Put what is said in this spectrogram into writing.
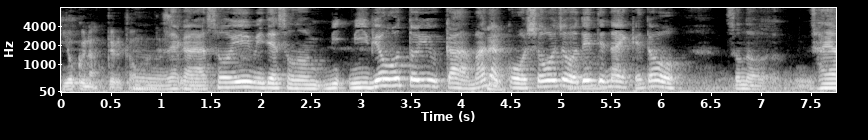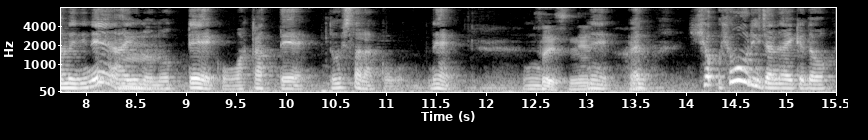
良くなってると思うんうん、です。けど。だからそういう意味で、その未未病というか、まだこう症状出てないけど、その、早めにね、ああいうの乗って、こう分かって、どうしたらこう、ね。ん。そうですね。ね、はい。表裏じゃないけど、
